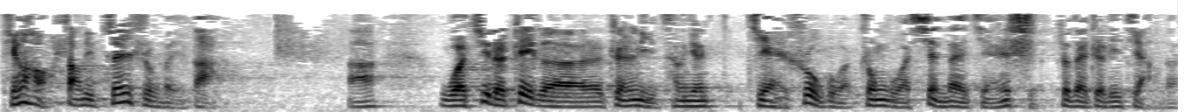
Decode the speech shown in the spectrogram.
挺好。上帝真是伟大啊！我记得这个真理曾经简述过《中国现代简史》，就在这里讲的，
